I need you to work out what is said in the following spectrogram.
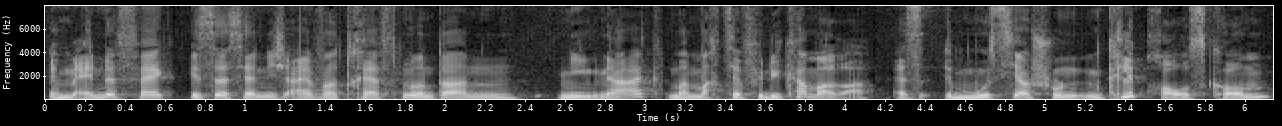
im Endeffekt ist das ja nicht einfach treffen und dann knack, man macht es ja für die Kamera. Es muss ja schon ein Clip rauskommen,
